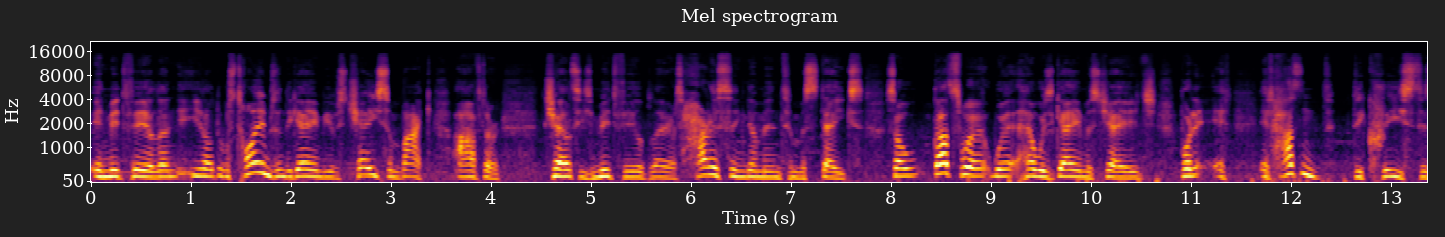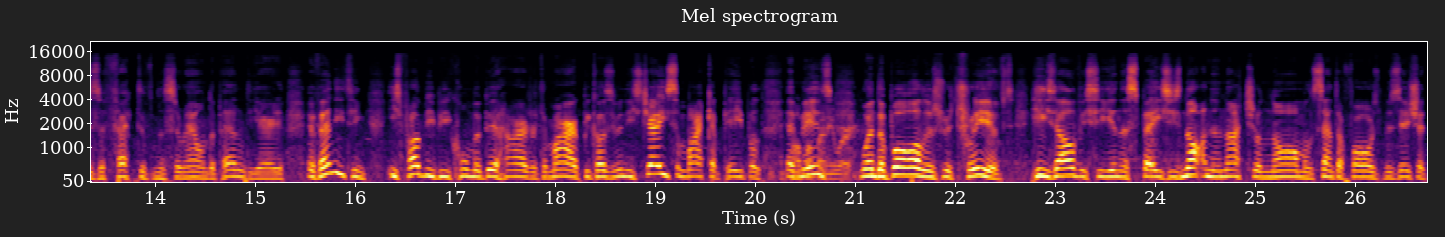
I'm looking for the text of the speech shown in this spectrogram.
in midfield, and you know there was times in the game he was chasing back after Chelsea's midfield players, harassing them into mistakes. So that's where, where how his game has changed. But it, it hasn't decreased his effectiveness around the penalty area. If anything, he's probably become a bit harder to mark because when he's chasing back at people, it means when the ball is retrieved, he's obviously in a space. He's not in a natural, normal centre forward's position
